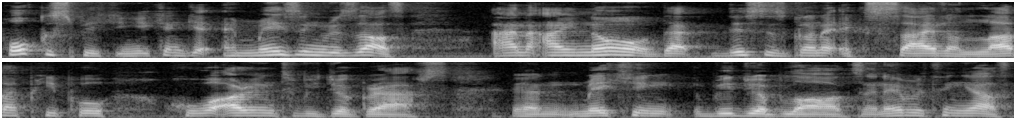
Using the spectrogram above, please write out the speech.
focus peaking. You can get amazing results. And I know that this is going to excite a lot of people who are into videographs and making video blogs and everything else.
